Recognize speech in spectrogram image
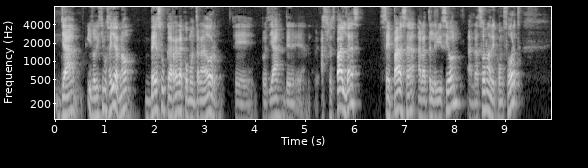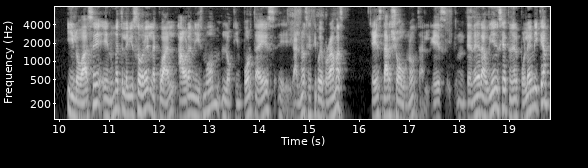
ya, y lo dijimos ayer, ¿no? Ve su carrera como entrenador, eh, pues ya a sus espaldas, se pasa a la televisión, a la zona de confort, y lo hace en una televisora en la cual ahora mismo lo que importa es, eh, al menos este tipo de programas, es dar show, ¿no? es tener audiencia, tener polémica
